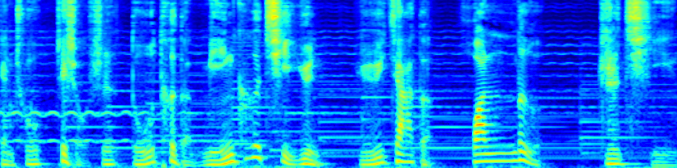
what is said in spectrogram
现出这首诗独特的民歌气韵、渔家的欢乐之情。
